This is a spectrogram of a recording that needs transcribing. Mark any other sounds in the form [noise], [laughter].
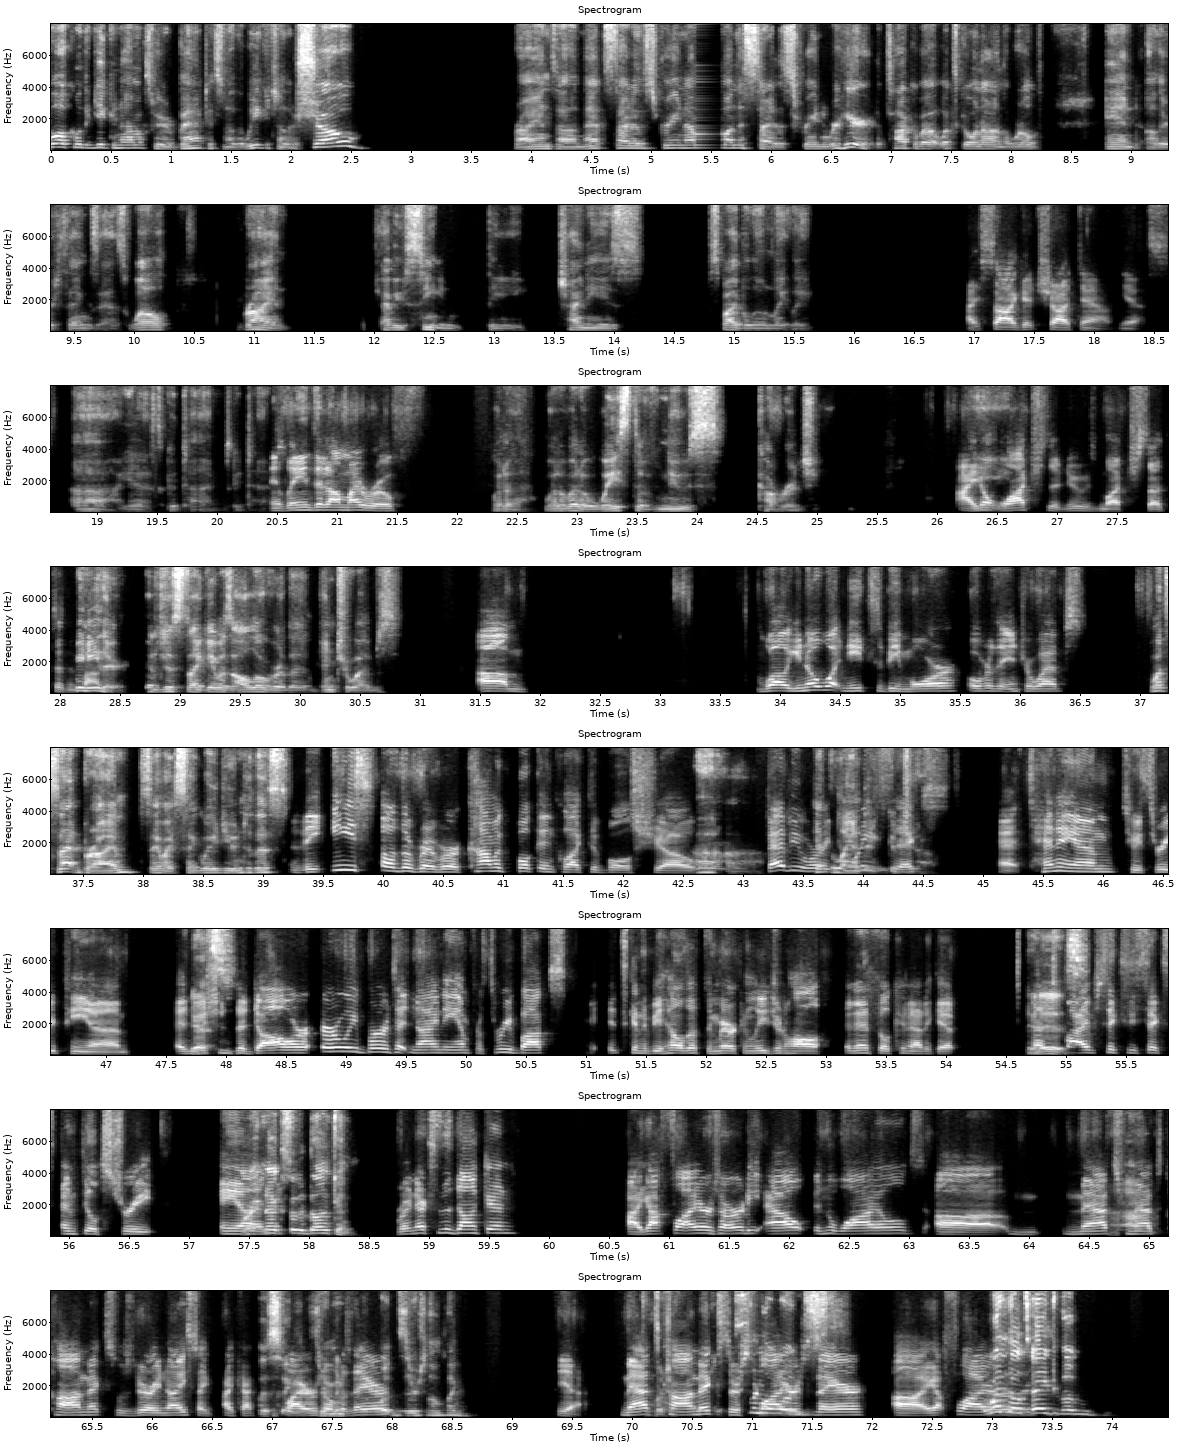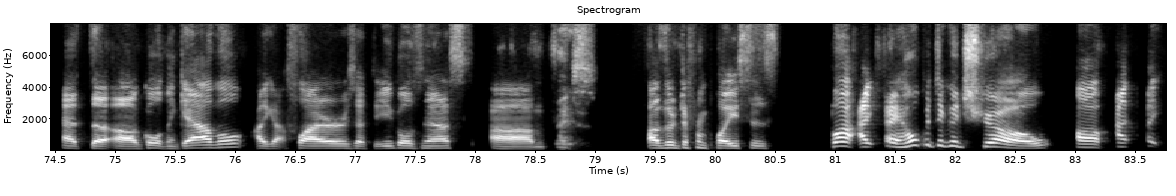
welcome to Geekonomics. We are back. It's another week. It's another show. Brian's on that side of the screen. I'm on this side of the screen. We're here to talk about what's going on in the world and other things as well. Brian, have you seen the Chinese spy balloon lately? I saw it get shot down. Yes. Ah, yes, good times, good times. It landed on my roof. What a what a what a waste of news coverage. I don't watch the news much, so it doesn't. Me neither. It's just like it was all over the interwebs. Um. Well, you know what needs to be more over the interwebs? What's that, Brian? Say if I segued you into this. The East of the River comic book and collectibles show, Ah, February hit the landing. Good 26th at 10 a.m. to 3 p.m. Admission's a dollar. Early birds at 9 a.m. for three bucks. It's going to be held at the American Legion Hall in Enfield, Connecticut. It That's is 566 Enfield Street. And right next to the Dunkin'. right next to the Dunkin'. I got flyers already out in the wild. Uh, Matt's Ah. Matt's Comics was very nice. I, I got Let's some say flyers over there. woods or something. Yeah, Matt's Comics. There's flyers woods. there. Uh, I got flyers When they'll take them. at the uh, Golden Gavel. I got flyers at the Eagle's Nest. Um, Nice. other different places. But I, I hope it's a good show. Uh, I, I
